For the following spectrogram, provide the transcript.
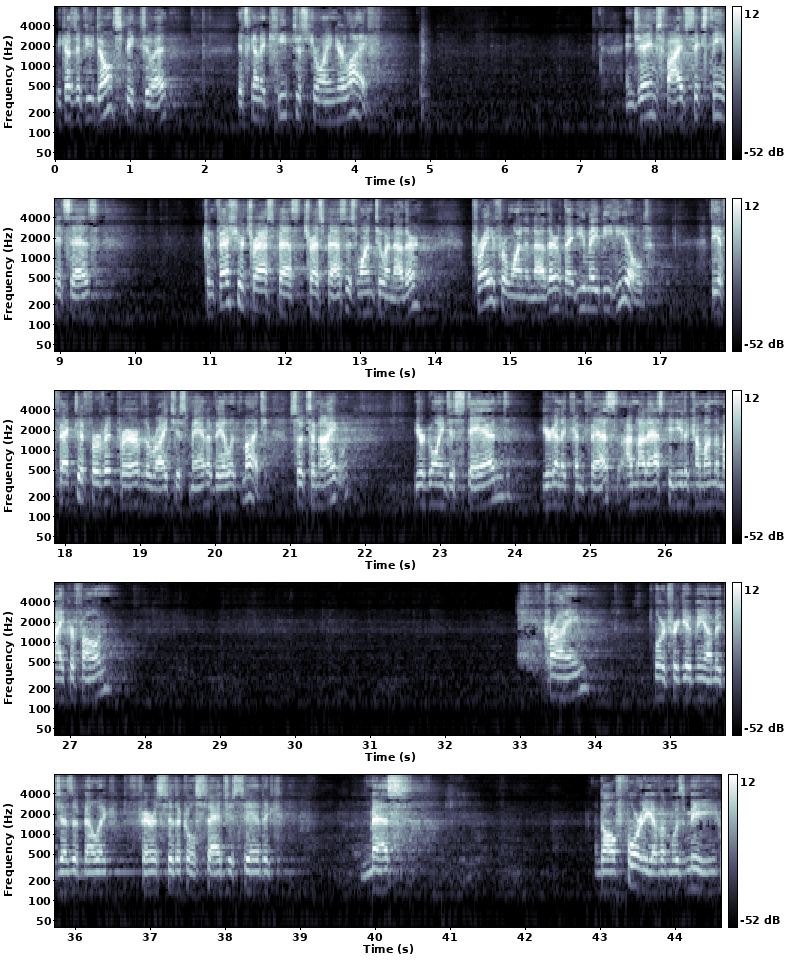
Because if you don't speak to it, it's going to keep destroying your life. In James 5:16 it says, Confess your trespass, trespasses one to another. Pray for one another that you may be healed. The effective, fervent prayer of the righteous man availeth much. So tonight, you're going to stand. You're going to confess. I'm not asking you to come on the microphone. Crying. Lord, forgive me. I'm a Jezebelic, Pharisaical, Sadduceic mess. And all 40 of them was me.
